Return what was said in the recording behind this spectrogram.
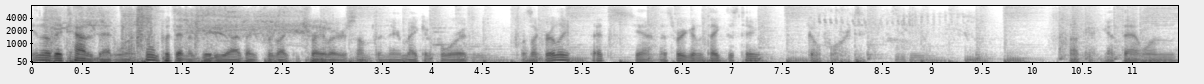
you know, they touted that one. Someone put that in a video, I think, for like the trailer or something they're making for it. I was like, really? That's, yeah, that's where you're gonna take this to? Go for it. Okay, got that one.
